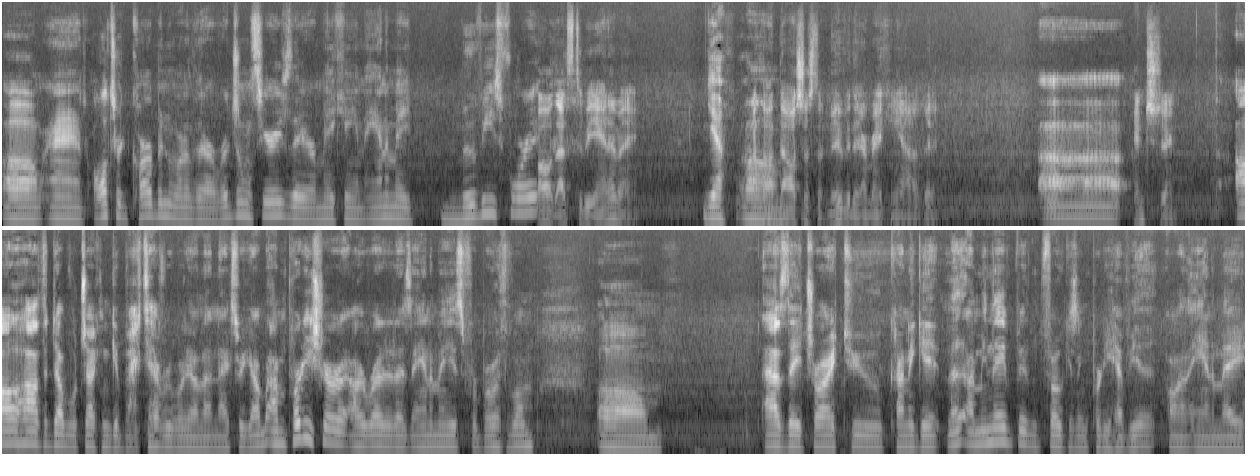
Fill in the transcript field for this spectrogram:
Um, and Altered Carbon, one of their original series, they are making an anime movies for it. Oh, that's to be anime. yeah. I thought um, that was just a movie they were making out of it. uh, Interesting. I'll have to double check and get back to everybody on that next week. I'm, I'm pretty sure I read it as animes for both of them. Um, as they try to kind of get, I mean, they've been focusing pretty heavy on anime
